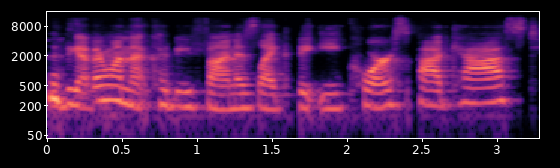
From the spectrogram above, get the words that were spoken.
the other one that could be fun is like the e-course podcast,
